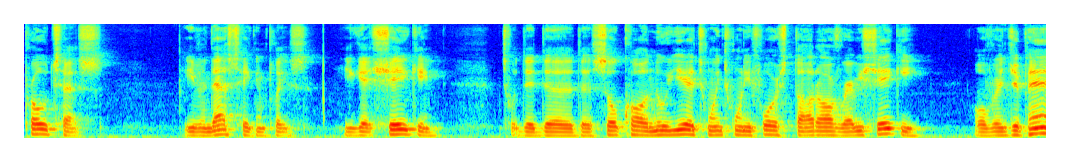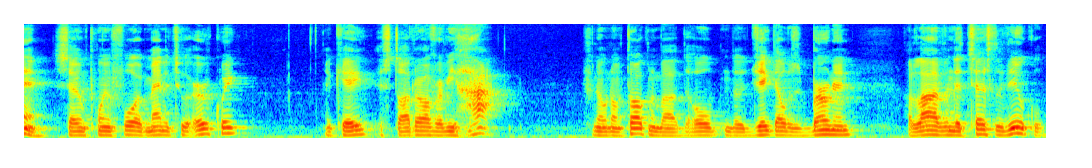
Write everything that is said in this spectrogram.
protests, even that's taking place. You get shaking. The, the, the so-called New Year 2024 start off very shaky over in Japan. 7.4 magnitude earthquake. Okay, it started off very hot you know what I'm talking about, the old the Jake that was burning alive in the Tesla vehicle.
